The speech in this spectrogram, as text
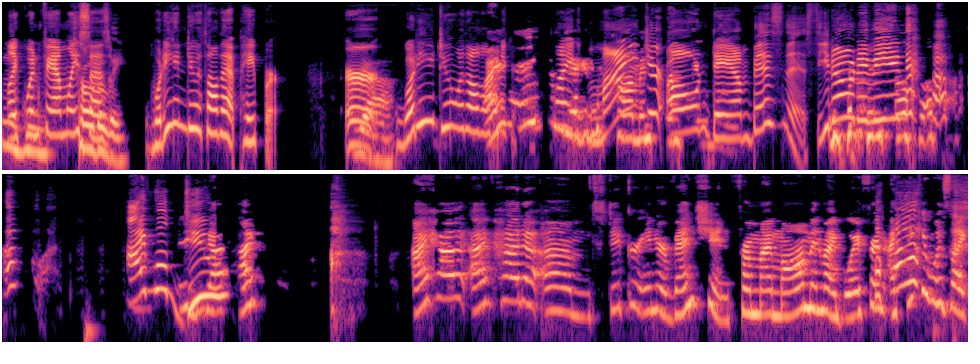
Like when Mhm. family says, "What are you gonna do with all that paper?" Or Yeah. "What are you doing with all those?" I things?" hate Like, negative mind your own people. damn business. You know what I mean? I will do. Exact- I, I had I've had a um sticker intervention from my mom and my boyfriend. I think it was like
